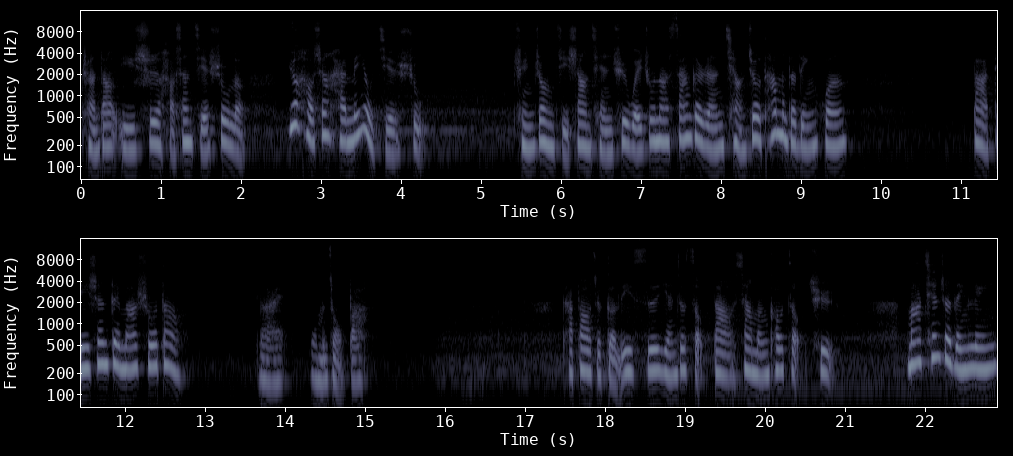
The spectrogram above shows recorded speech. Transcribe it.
传道仪式好像结束了，又好像还没有结束。群众挤上前去围住那三个人，抢救他们的灵魂。爸低声对妈说道：“来，我们走吧。”他抱着葛丽丝沿着走道向门口走去，妈牵着玲玲，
